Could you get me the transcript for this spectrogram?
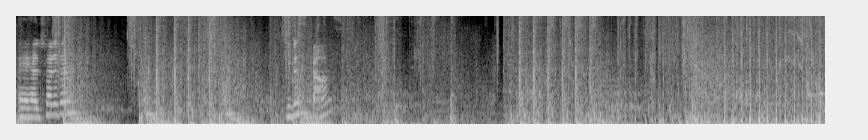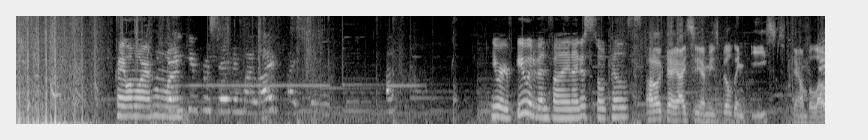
Okay, headshotted him. You just bounced? Okay, one more, one more. Thank you for saving my life. I. You were you would have been fine. I just stole kills. Okay, I see him. He's building east down below.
